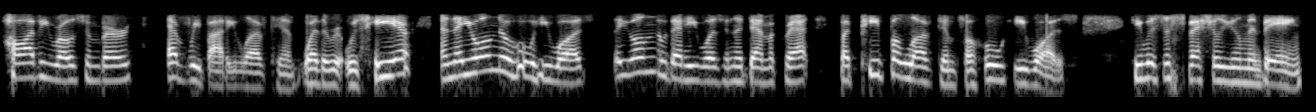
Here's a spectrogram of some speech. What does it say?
Harvey Rosenberg, everybody loved him, whether it was here, and they all knew who he was. They all knew that he wasn't a Democrat, but people loved him for who he was. He was a special human being.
